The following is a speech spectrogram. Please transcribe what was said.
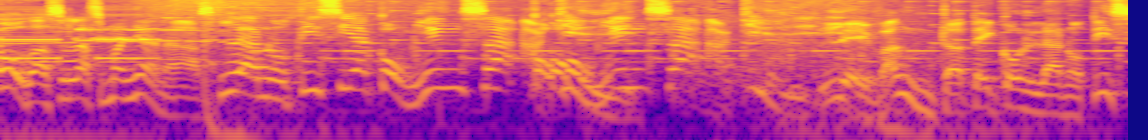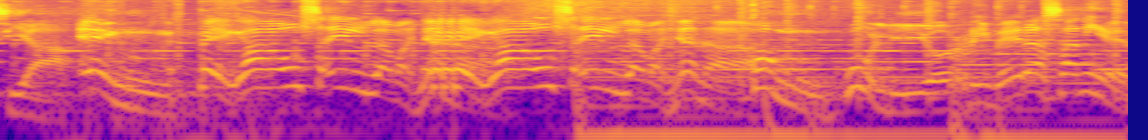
Todas las mañanas la noticia comienza aquí. Comienza aquí. Levántate con la noticia en Pegaos en la mañana. Pegaos en la mañana con Julio Rivera Saniel.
